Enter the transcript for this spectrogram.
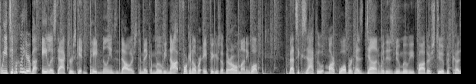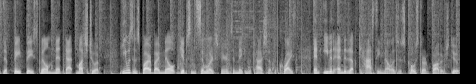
Well, you typically hear about A-list actors getting paid millions of dollars to make a movie, not forking over eight figures of their own money. Well, that's exactly what Mark Wahlberg has done with his new movie Fathers Stu because the faith-based film meant that much to him. He was inspired by Mel Gibson's similar experience in making The Passion of the Christ and even ended up casting Mel as his co-star in Fathers Stu.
